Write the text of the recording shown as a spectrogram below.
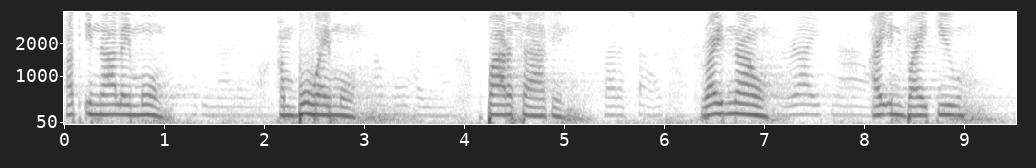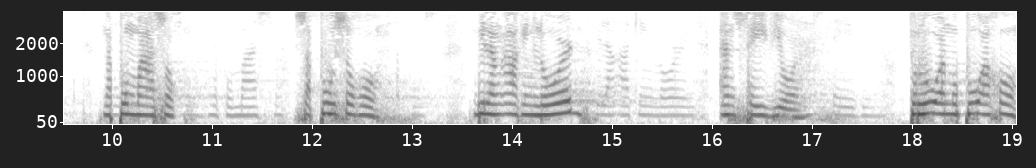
at inalay mo At inalay mo ang buhay mo ang buhay mo para sa akin. para sa akin. Right now, Right now, I invite you na pumasok na pumasok sa puso ko sa puso bilang aking Lord bilang aking Lord, and Savior. Savior. Turuan mo po ako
